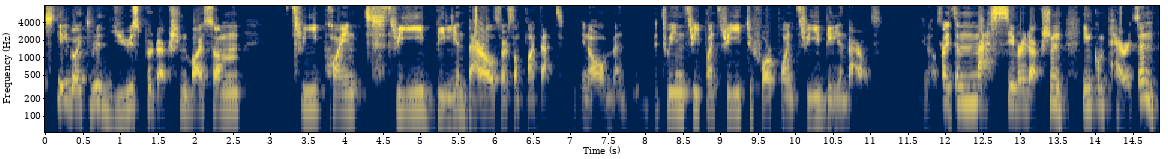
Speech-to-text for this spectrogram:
still going to reduce production by some 3.3 billion barrels or something like that. You know, between 3.3 to 4.3 billion barrels. You know, so it's a massive reduction in comparison.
